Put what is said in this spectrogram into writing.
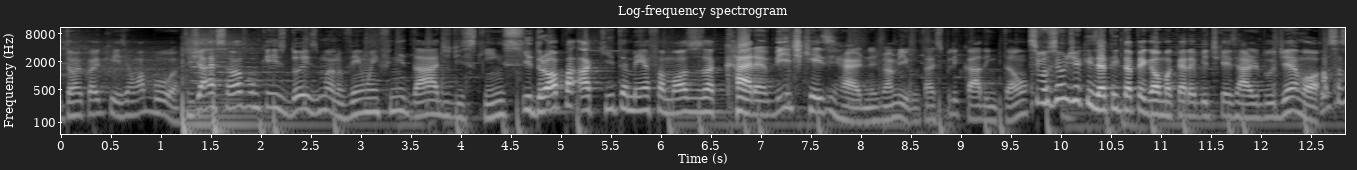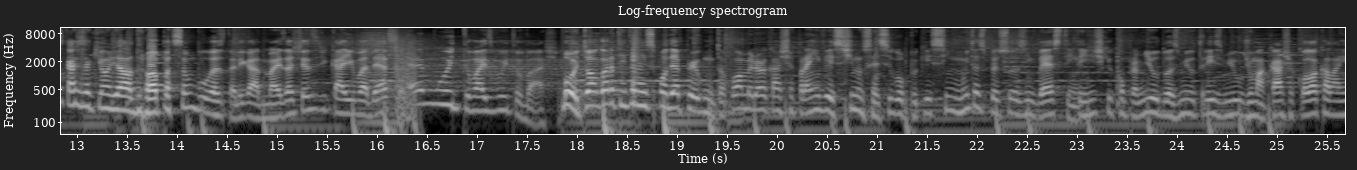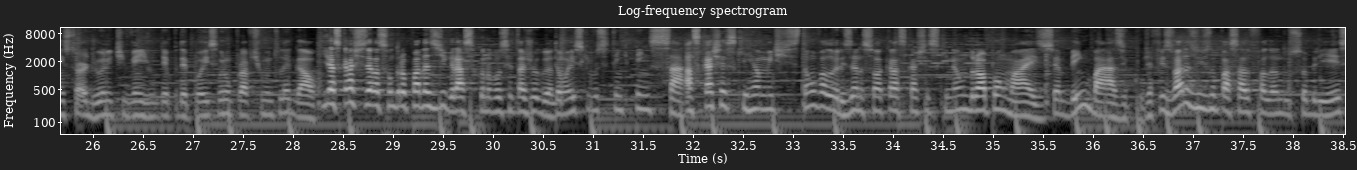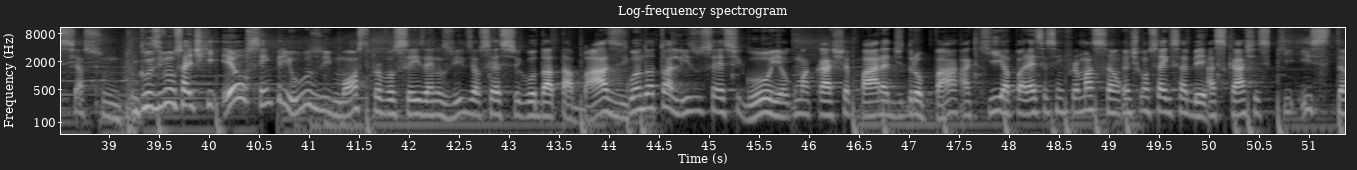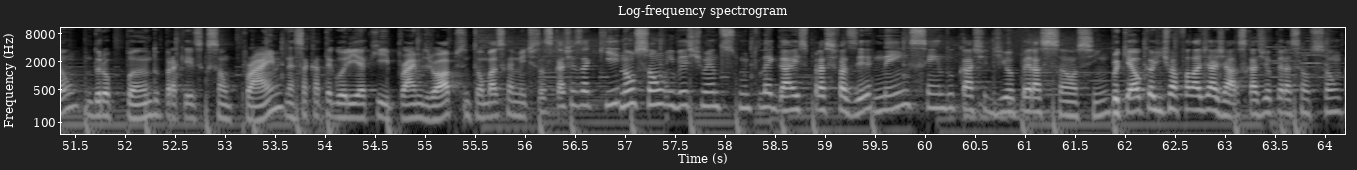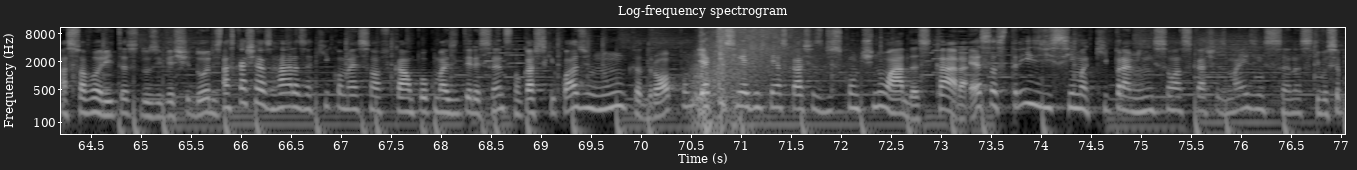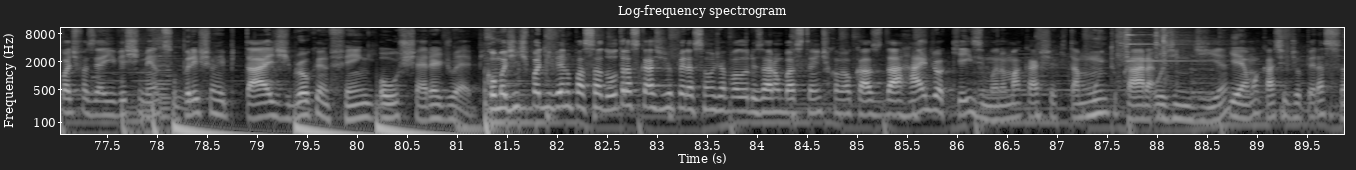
Então, a Recoil Case é uma boa. Já essa Weapon Case 2, mano, vem uma infinidade de skins. E dropa aqui também a famosa Karambit Case Hardness, meu amigo. Tá explicado, então. Se você um dia quiser tentar pegar uma Karambit Case Hard Blue Gem, ó, todas essas caixas aqui onde ela dropa são boas, tá ligado? Mas a chance de cair uma dessa é muito, mas muito baixa. Bom, então agora tentando responder a pergunta, qual a melhor caixa para investir no CSGO? Porque sim, muitas pessoas investem. Tem gente que compra mil, duas mil, três mil de uma caixa, coloca lá em Store Unity e vende um tempo depois por um profit muito legal. E as caixas, elas são dropadas de graça quando você tá jogando. Então é isso que você tem que pensar. As caixas que realmente estão valorizando são aquelas caixas que não dropam mais. Isso é bem básico. Já fiz vários vídeos no passado falando sobre esse assunto. Inclusive um site que eu sempre uso e mostro para vocês aí nos vídeos é o CSGO Database. Quando atualizo o CSGO e alguma caixa para de dropar, aqui aparece essa informação. A gente consegue saber as caixas que estão dropando para aqueles que são Prime, nessa categoria aqui Prime Drops. Então basicamente essas caixas aqui não são investimentos muito legais para se fazer, nem sem sendo caixa de operação, assim, porque é o que a gente vai falar já já. As caixas de operação são as favoritas dos investidores. As caixas raras aqui começam a ficar um pouco mais interessantes, são caixas que quase nunca dropam. E aqui sim a gente tem as caixas descontinuadas. Cara, essas três de cima aqui para mim são as caixas mais insanas que você pode fazer aí investimentos. Operation Riptide, Broken Fang ou Shattered Web. Como a gente pode ver no passado, outras caixas de operação já valorizaram bastante, como é o caso da Hydro Case, mano, é uma caixa que tá muito cara hoje em dia e é uma caixa de operação.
